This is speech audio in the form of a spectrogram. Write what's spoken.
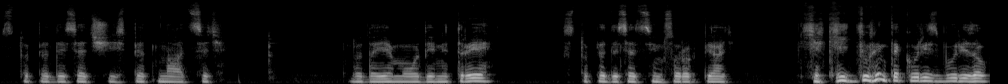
156,15. Додаємо 1,3. 157,45. Який дурень таку різьбу різав?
